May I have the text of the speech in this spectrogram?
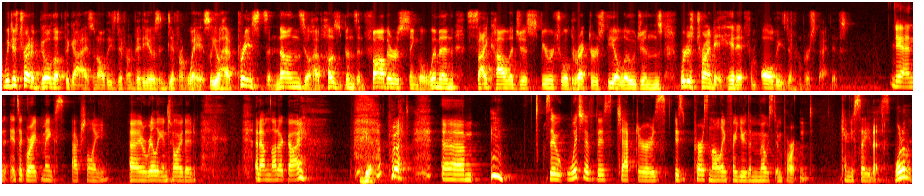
we just try to build up the guys in all these different videos in different ways. So you'll have priests and nuns, you'll have husbands and fathers, single women, psychologists, spiritual directors, theologians. We're just trying to hit it from all these different perspectives. Yeah, and it's a great mix, actually. I really enjoyed it. And I'm not a guy. Yeah. but um, So, which of these chapters is personally for you the most important? Can you say this? One of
